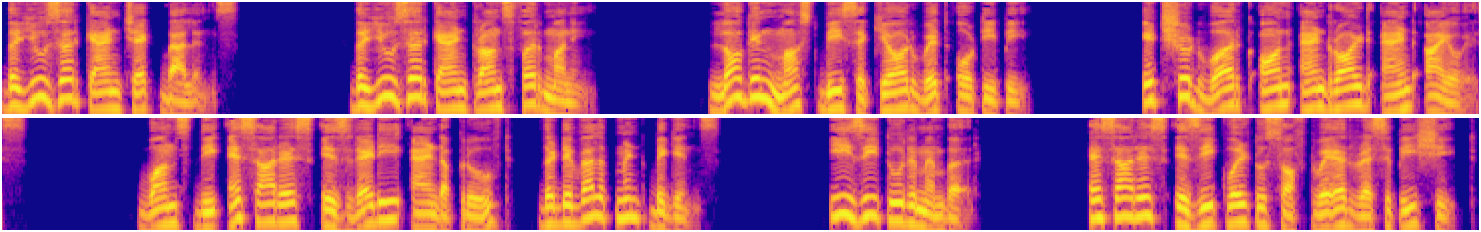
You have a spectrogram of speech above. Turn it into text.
The user can check balance. The user can transfer money. Login must be secure with OTP. It should work on Android and iOS. Once the SRS is ready and approved, the development begins. Easy to remember. SRS is equal to software recipe sheet.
